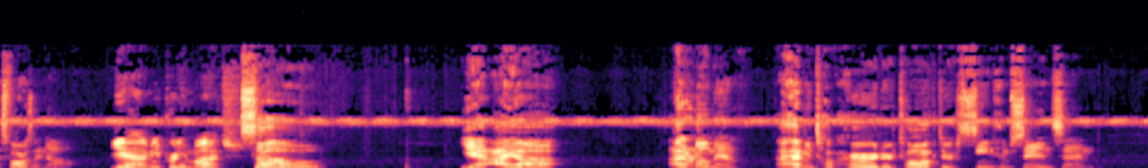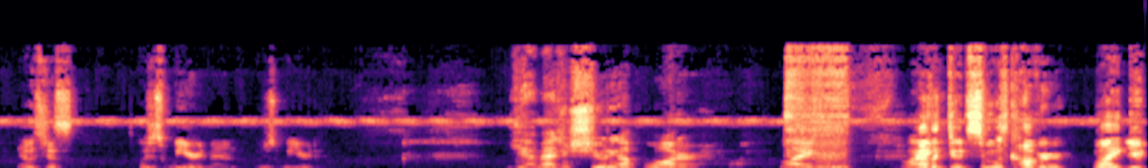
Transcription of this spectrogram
as far as I know. Yeah, I mean, pretty much. So, yeah, I uh, I don't know, man. I haven't t- heard or talked or seen him since, and it was just, it was just weird, man. It was just weird. Yeah, imagine shooting up water. Like, like I was like, dude, smooth cover. Like, you.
